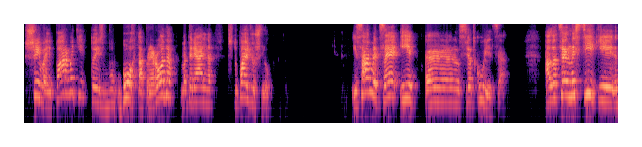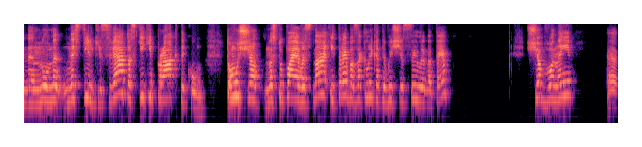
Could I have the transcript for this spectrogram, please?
Шива і Парваті, тобто Бог та природа матеріальна, вступають у шлюб. І саме це і е, святкується. Але це не стільки, ну, не, не стільки свято, скільки практикум. Тому що наступає весна, і треба закликати вищі сили на те, щоб вони е,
